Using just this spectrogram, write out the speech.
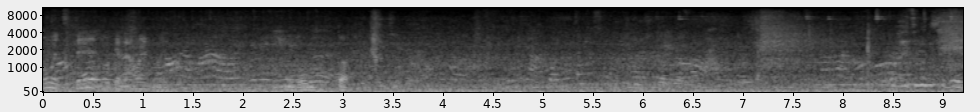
Oh, it's dead. Okay, now I know. 너무 덥다. 화장실이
